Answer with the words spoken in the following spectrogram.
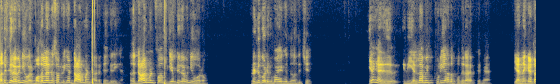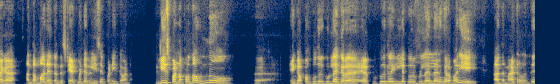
அதுக்கு ரெவன்யூ வரும். முதல்ல என்ன சொல்றீங்க? டார்மெண்டா இருக்குங்கிறீங்க. அந்த டார்மெண்ட் ஃபார்முக்கு எப்படி ரெவன்யூ வரும்? ரெண்டு கோடி ரூபாய் எங்கிருந்து வந்துச்சு? ஏங்க இது இது எல்லாமே புரியாத புதிரா இருக்குங்க. என்ன கேட்டாக்க அந்த அம்மா நேற்று அந்த ஸ்டேட்மெண்ட்டை ரிலீஸே பண்ணியிருக்க வேண்டாம். ரிலீஸ் பண்ண அப்புறம் தான் இன்னும் எங்க அப்பன் குதிரைக்குள்ளங்கிற குதிரை இல்ல குதிரைக்குள்ள இல்லைங்கிற மாதிரி அந்த மேட்டர் வந்து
